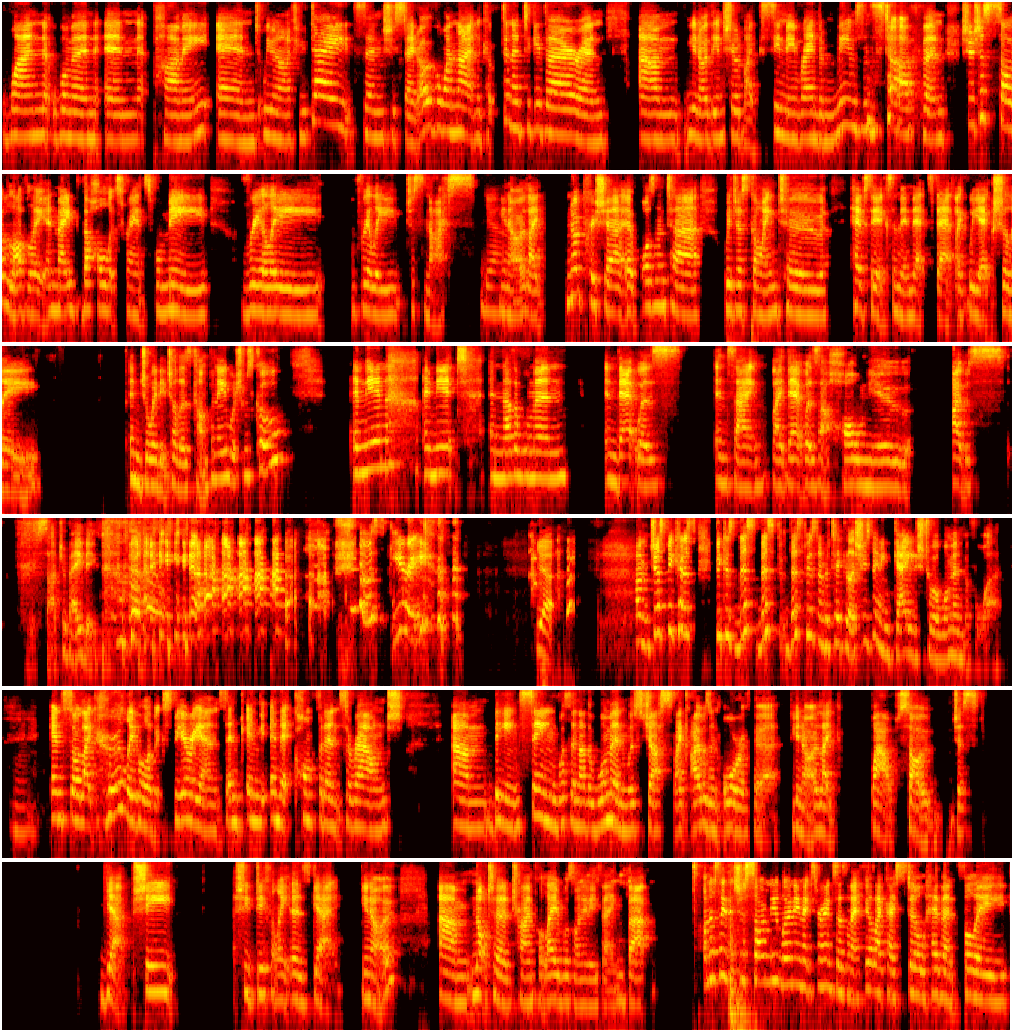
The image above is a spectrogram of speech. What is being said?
one woman in Palmy and we went on a few dates and she stayed over one night and we cooked dinner together and um you know then she would like send me random memes and stuff and she was just so lovely and made the whole experience for me really really just nice. Yeah. you know like no pressure. It wasn't a we're just going to have sex and then that's that. Like we actually enjoyed each other's company which was cool. And then i met another woman and that was insane. Like that was a whole new i was such a baby. Like, it was scary. Yeah. um just because because this this this person in particular she's been engaged to a woman before Mm. and so like her level of experience and and, and that confidence around um being seen with another woman was just like i was in awe of her you know like wow so just yeah she she definitely is gay you know um not to try and put labels on anything but honestly there's just so many learning experiences and i feel like i still haven't fully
